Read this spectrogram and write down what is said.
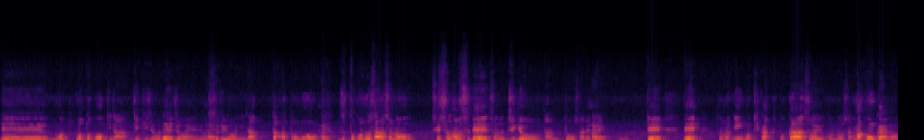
でももっと大きな劇場で上演をするようになった後も、はい。ずっと近藤さんはそのセッションハウスでその授業を担当されてはい。て、でそのリンゴ企画とかそういう近藤さん、まあ、今回の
